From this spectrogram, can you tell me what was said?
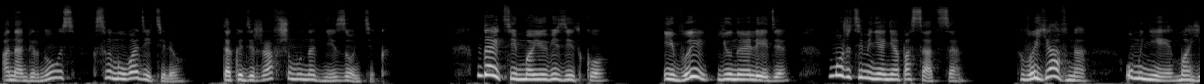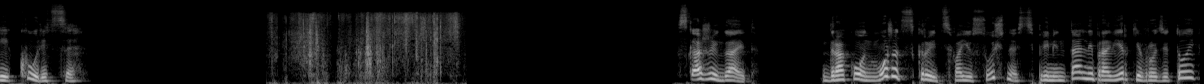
Она обернулась к своему водителю, так и державшему над ней зонтик. «Дайте им мою визитку. И вы, юная леди, можете меня не опасаться. Вы явно умнее моей курицы». «Скажи, Гайд, Дракон может скрыть свою сущность при ментальной проверке вроде той,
